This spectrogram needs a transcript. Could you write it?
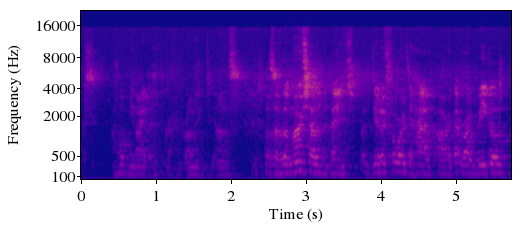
'cause I'm hoping United will hit the ground running. To be honest. So I've got Martial on the bench. But the other forward to have are I've got Rodrigo,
